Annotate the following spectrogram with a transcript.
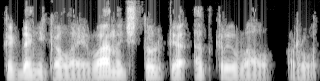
когда Николай Иванович только открывал рот.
